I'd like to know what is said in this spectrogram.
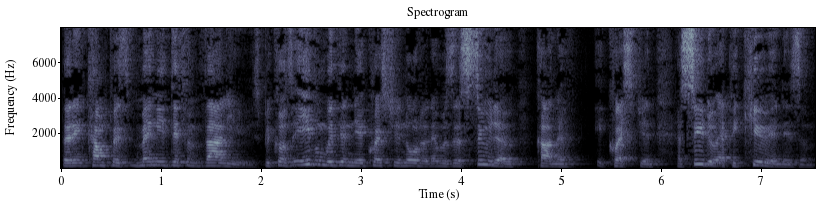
that encompassed many different values because even within the equestrian order there was a pseudo kind of equestrian, a pseudo Epicureanism.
